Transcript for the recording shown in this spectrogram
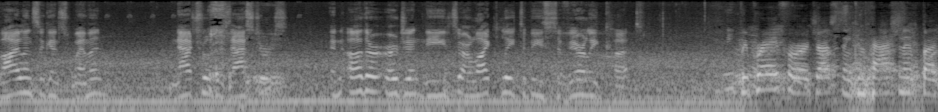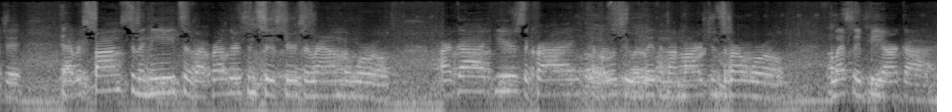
violence against women, natural disasters, and other urgent needs are likely to be severely cut. We pray for a just and compassionate budget that responds to the needs of our brothers and sisters around the world. Our God hears the cry of those who live in the margins of our world. Blessed be our God.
